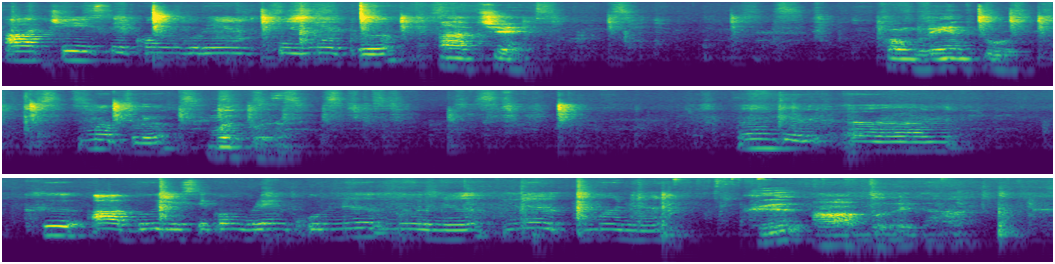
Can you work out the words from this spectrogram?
A C este congruent cu M P, AC congruent cu M P, MP, unghiul um, C A B este congruent cu N M N, N mână, C, A, B, da, C,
